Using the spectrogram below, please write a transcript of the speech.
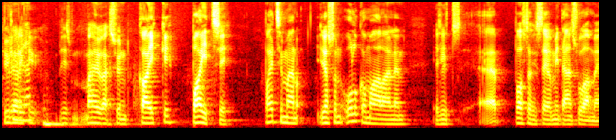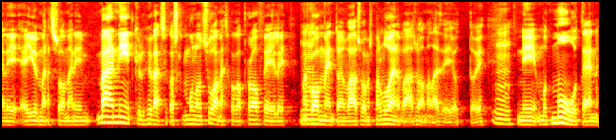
Kyllä, Kyllä. Eli, siis mä hyväksyn kaikki, paitsi, paitsi mä en, jos on ulkomaalainen ja sitten äh, postauksissa ei ole mitään suomea, eli ei ymmärrä suomea, niin mä en niitä kyllä hyväksy, koska mulla on suomessa koko profiili, mä mm. kommentoin vaan suomessa, mä luen vaan suomalaisia juttuja, mm. niin, mutta muuten,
